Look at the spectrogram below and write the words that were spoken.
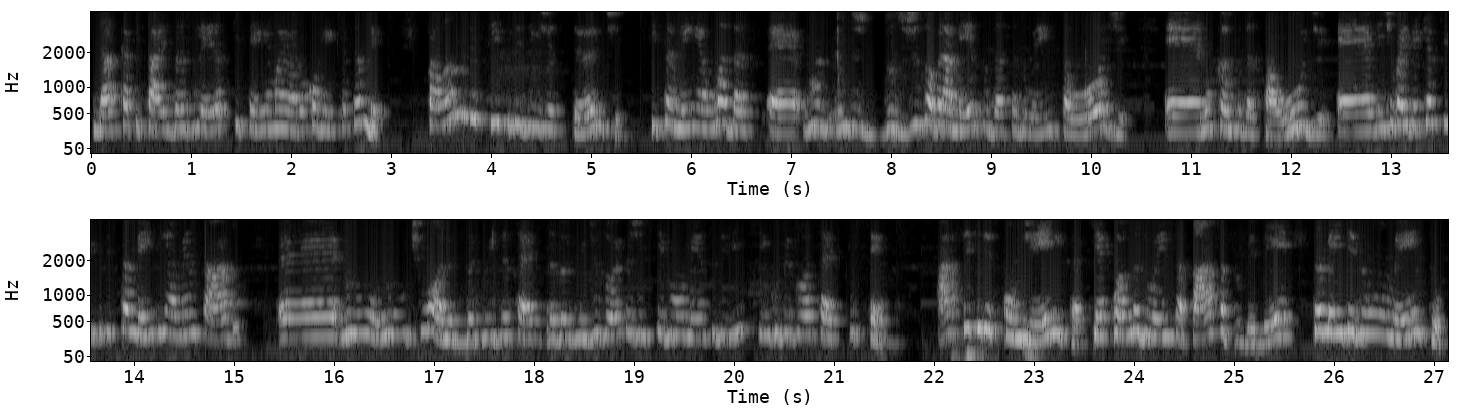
das capitais brasileiras que tem a maior ocorrência também. Falando de sífilis em gestantes, que também é uma das é, uma, um dos, dos desdobramentos dessa doença hoje, é, no campo da saúde, é, a gente vai ver que a sífilis também tem aumentado é, no, no, último ano, de 2017 para 2018, a gente teve um aumento de 25,7%. A sífilis congênita, que é quando a doença passa para o bebê, também teve um aumento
